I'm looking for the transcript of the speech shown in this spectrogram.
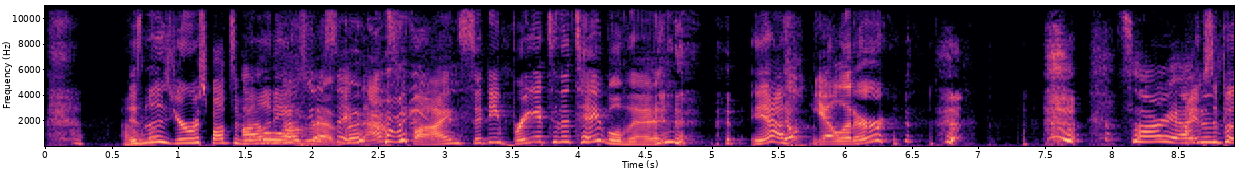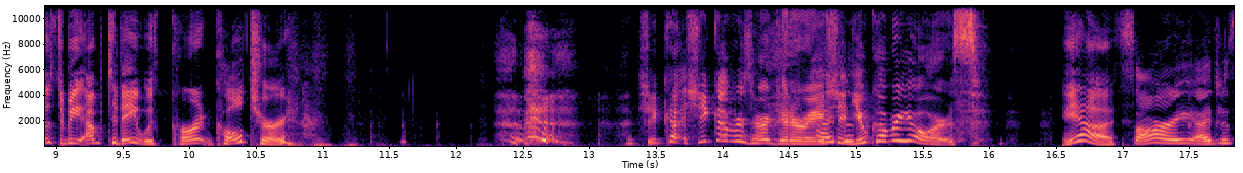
Isn't this your responsibility? I love that movie. that's fine. Sydnee, bring it to the table then. yeah. Don't yell at her. Sorry, I I'm just, supposed to be up to date with current culture. She co- she covers her generation. just- you cover yours. Yeah. sorry. I just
